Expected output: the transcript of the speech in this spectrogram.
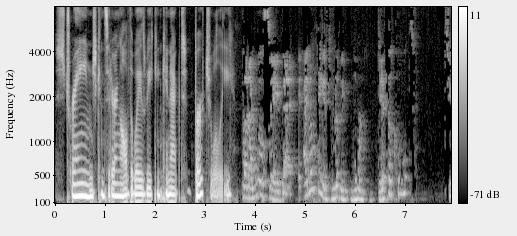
strange considering all the ways we can connect virtually. But I will say that I don't think it's really more difficult to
